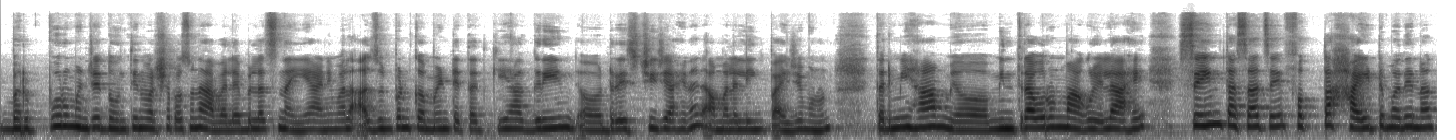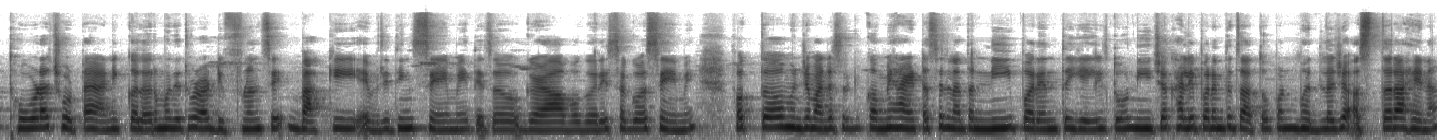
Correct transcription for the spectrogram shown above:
भरपूर म्हणजे दोन तीन वर्षापासून अवेलेबलच नाही आहे आणि मला अजून पण कमेंट येतात की हा ग्रीन ड्रेसची जी आहे ना आम्हाला लिंक पाहिजे म्हणून. तर मी हा मिंत्रावरून मागवलेला आहे. सेम तसाच आहे फक्त हाईटमध्ये ना थोडा छोटा आहे आणि कलरमध्ये थोडा डिफरन्स आहे. बाकी एव्हरीथिंग सेम आहे त्याचं गळा वगैरे सगळं सेम आहे. फक्त म्हणजे माझ्यासारखी कमी हाईट असेल ना तर नीपर्यंत येईल तो. नीच्या खालीपर्यंत जातो पण मधलं जे अस्तर आहे ना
